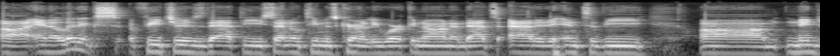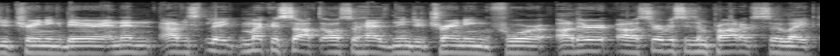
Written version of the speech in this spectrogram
uh, analytics features that the Sentinel team is currently working on, and that's added into the um, Ninja training there. And then obviously, like Microsoft also has Ninja training for other uh, services and products. So like,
